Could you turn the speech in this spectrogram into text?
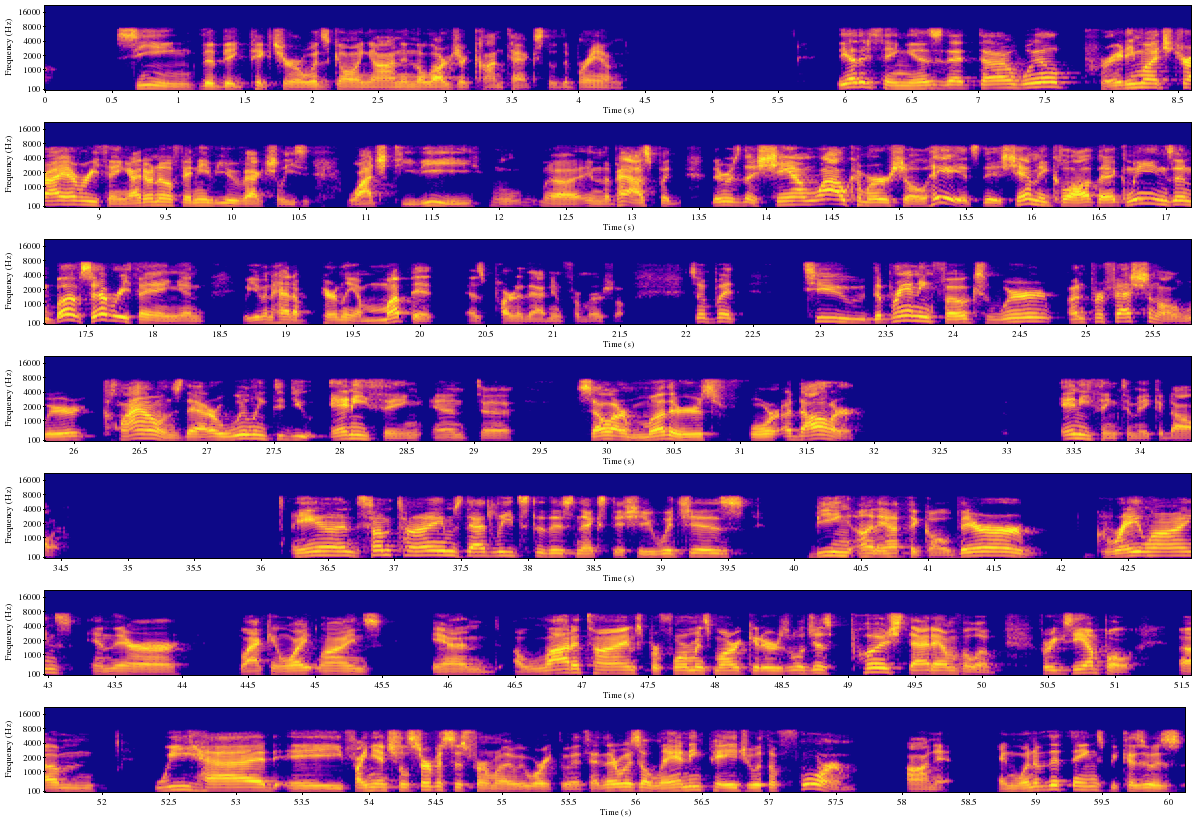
seeing the big picture or what's going on in the larger context of the brand. The other thing is that uh, we'll pretty much try everything. I don't know if any of you have actually watched TV uh, in the past, but there was the ShamWow commercial. Hey, it's the chamois cloth that cleans and buffs everything. And we even had apparently a Muppet as part of that infomercial. So, but to the branding folks, we're unprofessional. We're clowns that are willing to do anything and uh, sell our mothers for a dollar. Anything to make a dollar. And sometimes that leads to this next issue, which is being unethical. There are gray lines and there are black and white lines. And a lot of times performance marketers will just push that envelope. For example, um, we had a financial services firm that we worked with, and there was a landing page with a form. on it. And one of the things, because it was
